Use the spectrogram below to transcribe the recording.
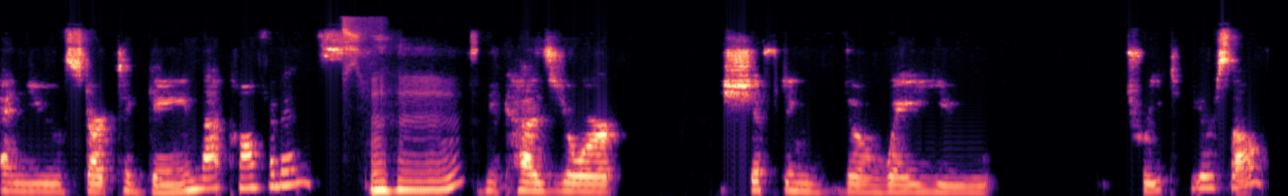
and you start to gain that confidence mm-hmm. because you're shifting the way you treat yourself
